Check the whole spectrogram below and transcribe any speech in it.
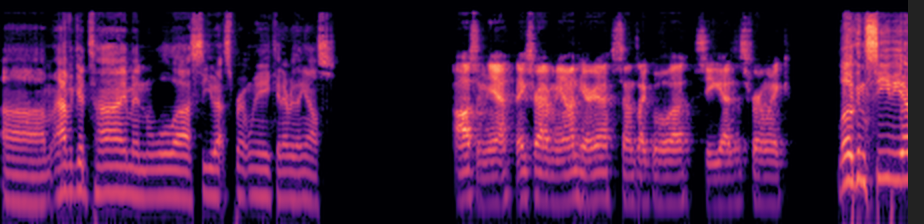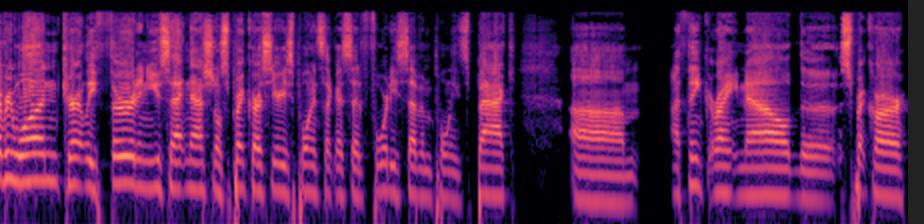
um, have a good time, and we'll uh, see you at Sprint Week and everything else. Awesome. Yeah. Thanks for having me on here. Yeah. Sounds like we'll uh, see you guys at Sprint Week. Logan Seavey, everyone, currently third in USAC National Sprint Car Series points. Like I said, 47 points back. Um, I think right now the sprint car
